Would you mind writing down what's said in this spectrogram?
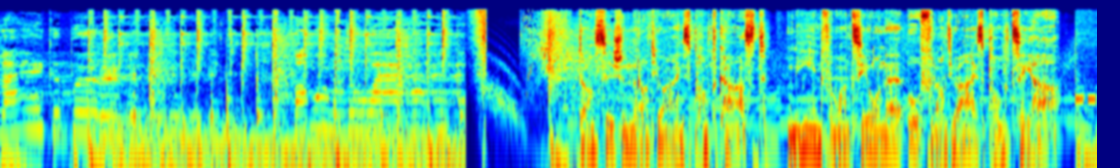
like a bird on the wire. Das ist ein Radio 1 Podcast. Mehr Informationen auf radio1.ch.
